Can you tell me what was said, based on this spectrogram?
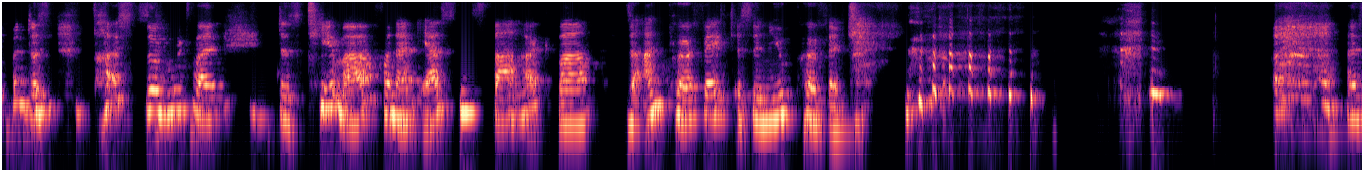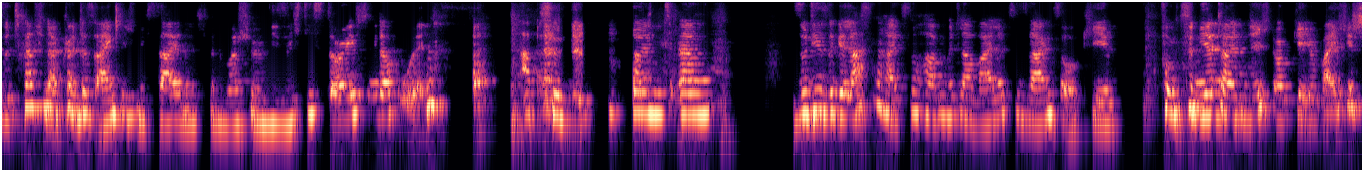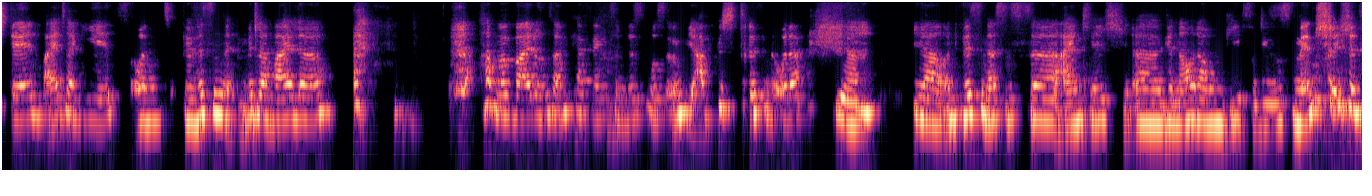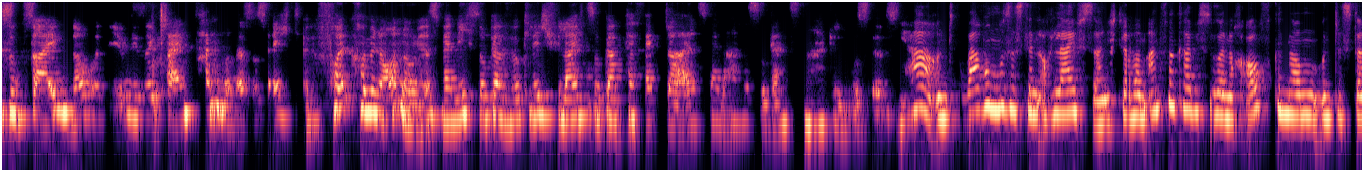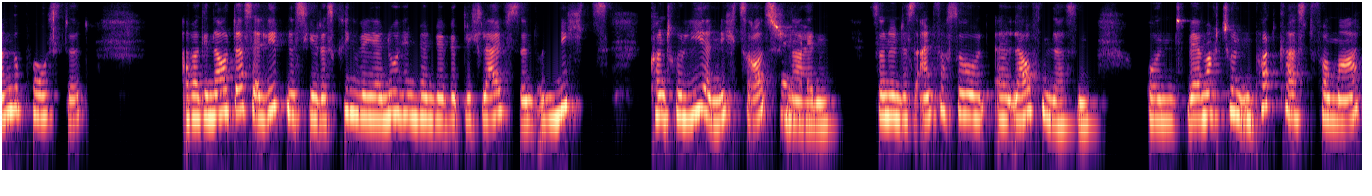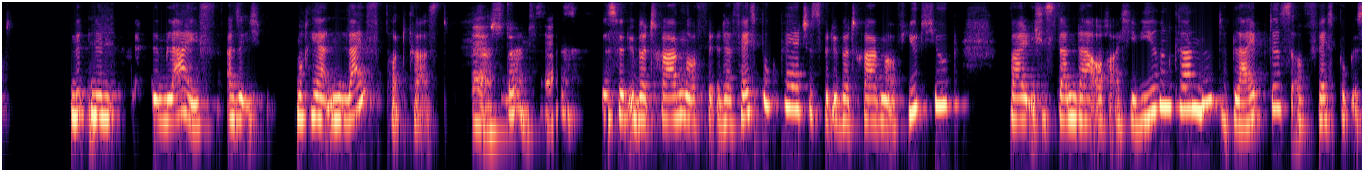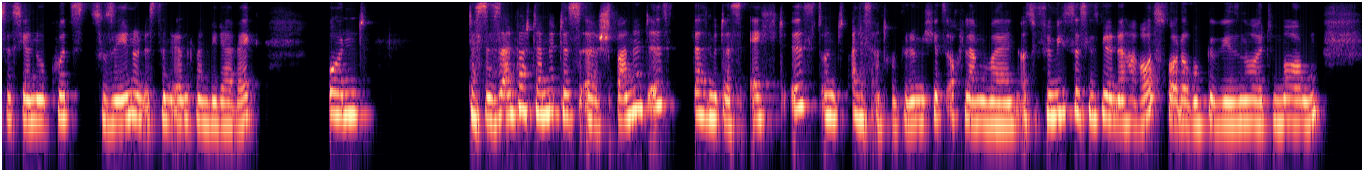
Und das passt so gut, weil das Thema von deinem ersten Spark war the unperfect is the new perfect. also treffender könnte es eigentlich nicht sein. Ich finde mal schön, wie sich die Stories wiederholen. Absolut. Und ähm, so diese Gelassenheit zu haben mittlerweile, zu sagen, so, okay, funktioniert halt nicht, okay, weiche Stellen, weiter geht's. Und wir wissen mittlerweile, haben wir beide unseren Perfektionismus irgendwie abgestriffen, oder? Ja. Ja, und wissen, dass es äh, eigentlich äh, genau darum geht, so dieses Menschliche zu zeigen ne? und eben diese kleinen Pannen und dass es echt vollkommen in Ordnung ist, wenn nicht sogar wirklich vielleicht sogar perfekter, als wenn alles so ganz makellos ist. Ja, und warum muss es denn auch live sein? Ich glaube, am Anfang habe ich sogar noch aufgenommen und das dann gepostet. Aber genau das Erlebnis hier, das kriegen wir ja nur hin, wenn wir wirklich live sind und nichts kontrollieren, nichts rausschneiden, ja. sondern das einfach so äh, laufen lassen. Und wer macht schon ein Podcast-Format mit einem, mit einem Live? Also ich mache ja einen Live-Podcast. Ja, stimmt. Ja. Es wird übertragen auf der Facebook-Page, es wird übertragen auf YouTube, weil ich es dann da auch archivieren kann. Da bleibt es. Auf Facebook ist es ja nur kurz zu sehen und ist dann irgendwann wieder weg. Und das ist einfach, damit das äh, spannend ist, damit das echt ist und alles andere würde mich jetzt auch langweilen. Also für mich ist das jetzt wieder eine Herausforderung gewesen heute Morgen.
